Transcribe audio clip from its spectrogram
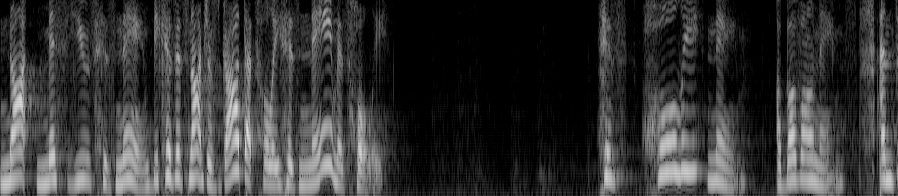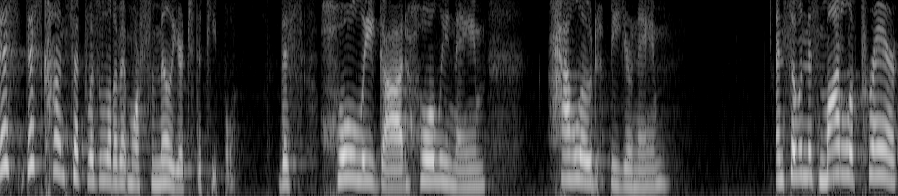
not misuse his name because it's not just God that's holy, his name is holy. His holy name above all names. And this, this concept was a little bit more familiar to the people. This holy God, holy name, hallowed be your name. And so, in this model of prayer,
